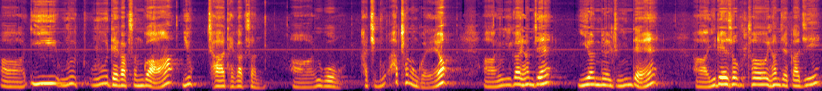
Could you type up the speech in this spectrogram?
어, 이 우, 대각선과 육자 대각선 어, 이거 같이 합쳐놓은 거예요. 어, 여기가 현재 2연멸 중인데 어, 1에서부터 현재까지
